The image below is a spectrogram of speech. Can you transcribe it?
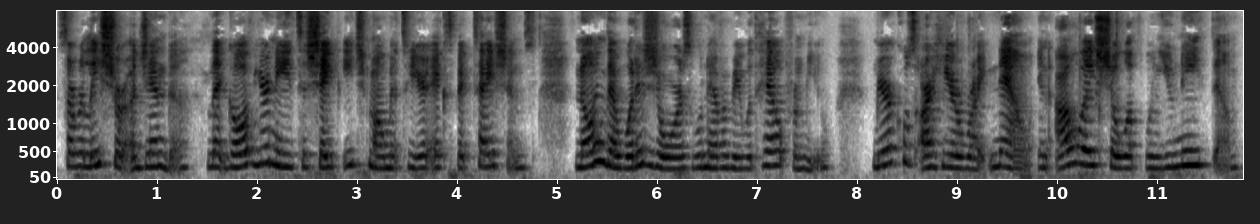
so release your agenda. Let go of your need to shape each moment to your expectations, knowing that what is yours will never be withheld from you. Miracles are here right now and always show up when you need them,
